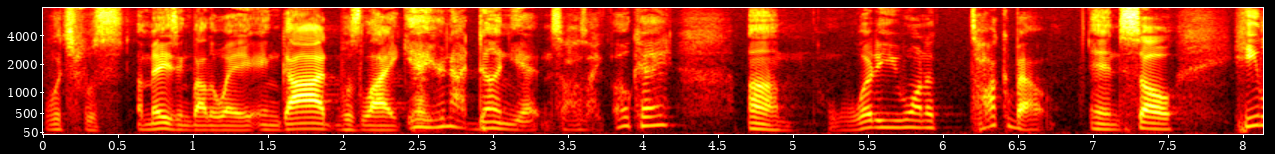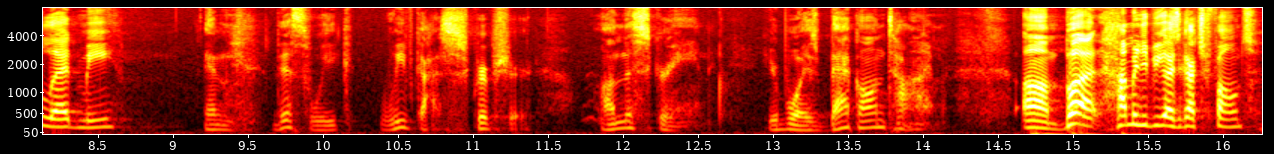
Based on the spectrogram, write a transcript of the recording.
which was amazing, by the way. And God was like, Yeah, you're not done yet. And so I was like, Okay, um, what do you want to talk about? And so he led me. And this week, we've got scripture on the screen. Your boy is back on time. Um, but how many of you guys got your phones?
